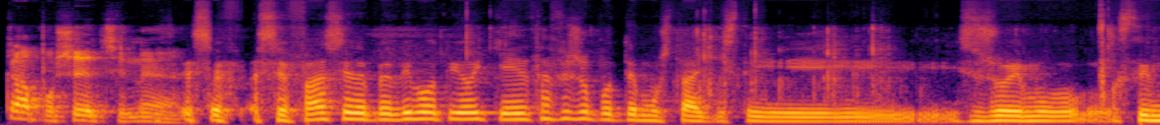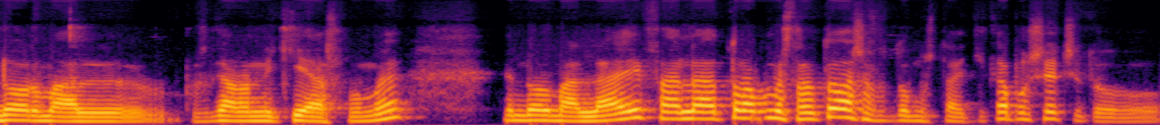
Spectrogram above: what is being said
Κάπως έτσι, ναι. Σε, σε φάση, ρε παιδί μου, ότι okay, δεν θα αφήσω ποτέ μουστάκι στη, στη ζωή μου, στη normal, στην κανονική, ας πούμε, normal life, αλλά τώρα που είμαι στρατό, αυτό το μουστάκι. Κάπως έτσι το,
